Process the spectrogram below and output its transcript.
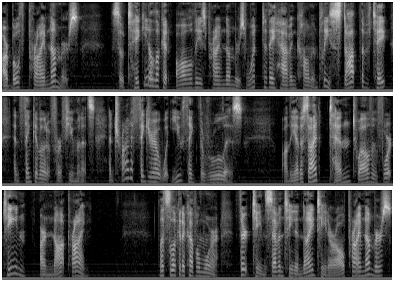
are both prime numbers. So taking a look at all these prime numbers, what do they have in common? Please stop the tape and think about it for a few minutes and try to figure out what you think the rule is. On the other side, 10, 12, and 14 are not prime. Let's look at a couple more. 13, 17, and 19 are all prime numbers.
